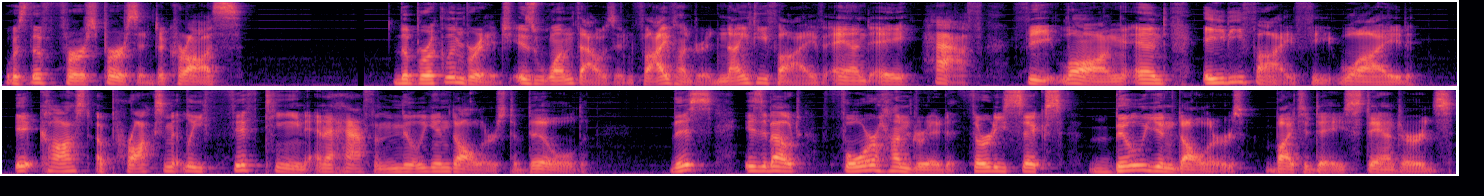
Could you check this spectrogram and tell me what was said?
was the first person to cross. The Brooklyn Bridge is 1,595 and a half feet long and 85 feet wide. It cost approximately $15.5 million to build. This is about $436 billion by today's standards.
